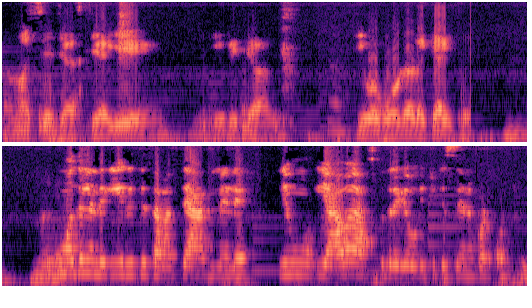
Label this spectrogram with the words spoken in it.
ಸಮಸ್ಯೆ ಜಾಸ್ತಿಯಾಗಿ ಈ ರೀತಿ ಆಗಿದೆ ಹ್ಮ್. ಇವಾಗ ಓಡಾಡಕ್ಕೆ ಆಯ್ತು. ಮೊದಲನೇದಾಗಿ ಈ ರೀತಿ ಸಮಸ್ಯೆ ಆದ್ಮೇಲೆ ನೀವು ಯಾವ ಆಸ್ಪತ್ರೆಗೆ ಹೋಗಿ ಚಿಕಿತ್ಸೆಯನ್ನು ಪಡ್ಕೊಂಡ್ರಿ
